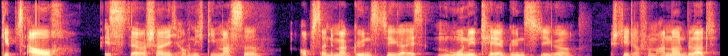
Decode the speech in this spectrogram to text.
Gibt es auch, ist sehr wahrscheinlich auch nicht die Masse. Ob es dann immer günstiger ist, monetär günstiger, steht auf einem anderen Blatt.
